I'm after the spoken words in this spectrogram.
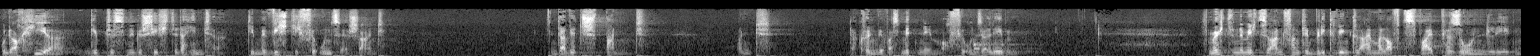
Und auch hier gibt es eine Geschichte dahinter, die mir wichtig für uns erscheint. Und da wird es spannend. Und da können wir was mitnehmen, auch für unser Leben. Ich möchte nämlich zu Anfang den Blickwinkel einmal auf zwei Personen legen,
